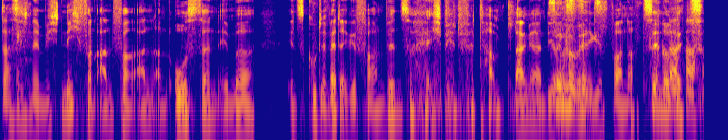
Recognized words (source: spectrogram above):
dass ich nämlich nicht von Anfang an an Ostern immer ins gute Wetter gefahren bin, sondern ich bin verdammt lange an die Zinnowitz. Ostsee gefahren, nach Zinnowitz,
